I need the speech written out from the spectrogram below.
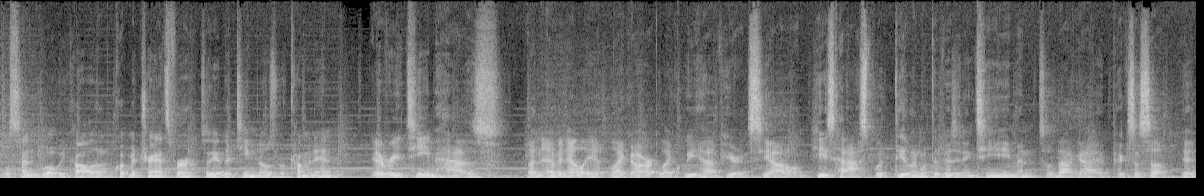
We'll send what we call an equipment transfer, so the other team knows we're coming in. Every team has an Evan Elliott like our like we have here in Seattle. He's tasked with dealing with the visiting team, and so that guy picks us up at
